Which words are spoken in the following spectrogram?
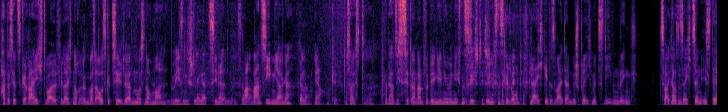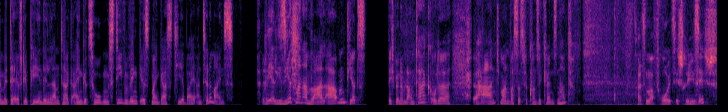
hat es jetzt gereicht, weil vielleicht noch irgendwas ausgezählt werden muss nochmal. Wesentlich länger zittern und so. War, waren es sieben Jahre, gell? genau. Ja, okay. Das heißt, äh, gut, hat sich Zittern dann für denjenigen wenigstens, Richtig. wenigstens gelohnt. Gleich geht es weiter im Gespräch mit Steven Wink. 2016 ist er mit der FDP in den Landtag eingezogen. Steven Wink ist mein Gast hier bei Antenne Mainz. Realisiert man am Wahlabend jetzt, ich bin im Landtag oder ahnt man, was das für Konsequenzen hat? Also man freut sich riesig.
